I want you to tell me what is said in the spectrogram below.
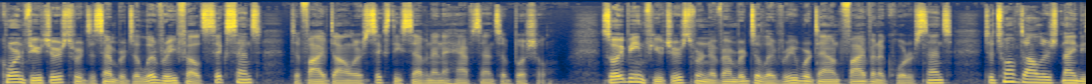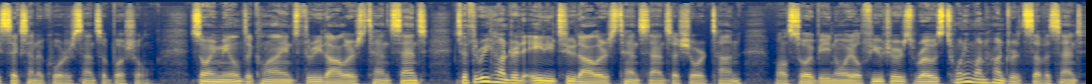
Corn futures for December delivery fell 6 cents to $5.67 and a half cents a bushel. Soybean futures for November delivery were down five and a quarter cents to twelve dollars ninety six and a quarter cents a bushel. Soy meal declined three dollars ten cents to three hundred eighty two dollars ten cents a short ton, while soybean oil futures rose twenty one hundredths of a cent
